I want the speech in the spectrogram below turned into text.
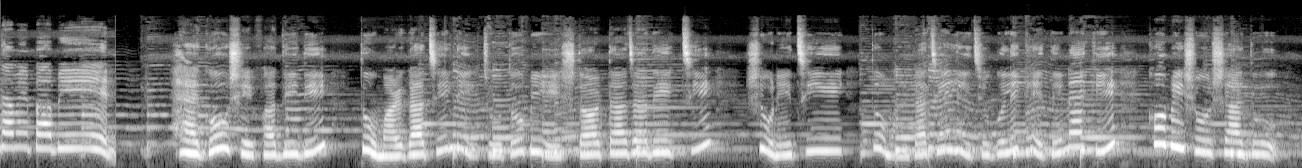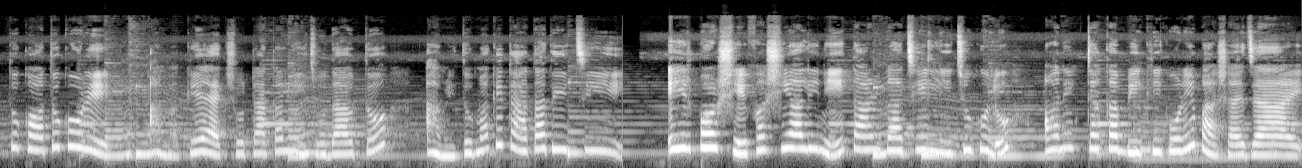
দামে পাবেন। হ্যাঁ গো শেফা দিদি, তোমার গাছে লিচু তো বেশ তরতাজা দেখছি। শুনেছি তোমার গাছে লিচুগুলি খেতে নাকি খুবই সুস্বাদু। তো কত করে? আমাকে একশো টাকা লিচু দাও তো, আমি তোমাকে টাকা দিচ্ছি। এরপর শেফা শিয়ালিনী তার গাছের লিচুগুলো অনেক টাকা বিক্রি করে বাসায় যায়।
